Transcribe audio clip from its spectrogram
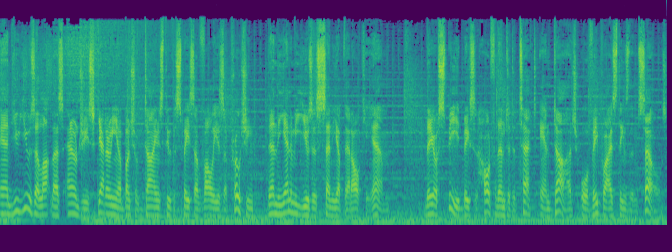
and you use a lot less energy scattering a bunch of dimes through the space a volley is approaching than the enemy uses sending up that RKM. Their speed makes it hard for them to detect and dodge or vaporize things themselves,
